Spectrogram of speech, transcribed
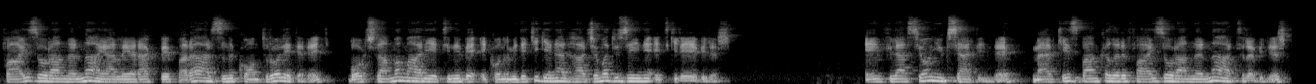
faiz oranlarını ayarlayarak ve para arzını kontrol ederek, borçlanma maliyetini ve ekonomideki genel harcama düzeyini etkileyebilir. Enflasyon yükseldiğinde, merkez bankaları faiz oranlarını artırabilir,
